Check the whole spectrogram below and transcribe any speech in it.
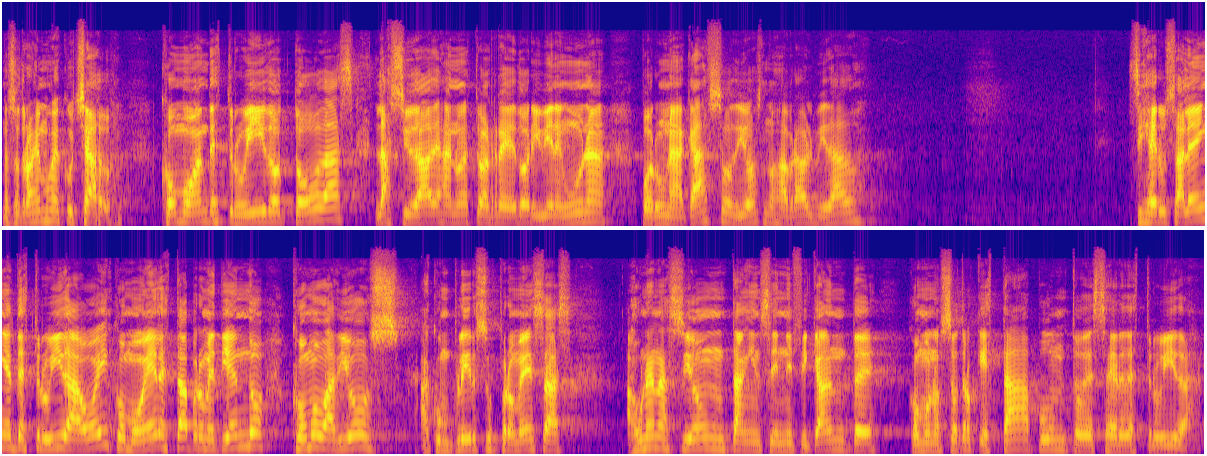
Nosotros hemos escuchado cómo han destruido todas las ciudades a nuestro alrededor y vienen una por una. ¿Acaso Dios nos habrá olvidado? Si Jerusalén es destruida hoy, como Él está prometiendo, ¿cómo va Dios a cumplir sus promesas a una nación tan insignificante como nosotros que está a punto de ser destruida?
